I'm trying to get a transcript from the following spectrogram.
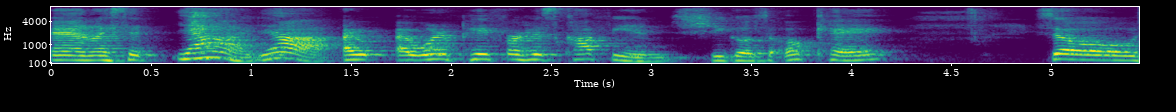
And I said, yeah, yeah, I, I want to pay for his coffee. And she goes, okay. So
